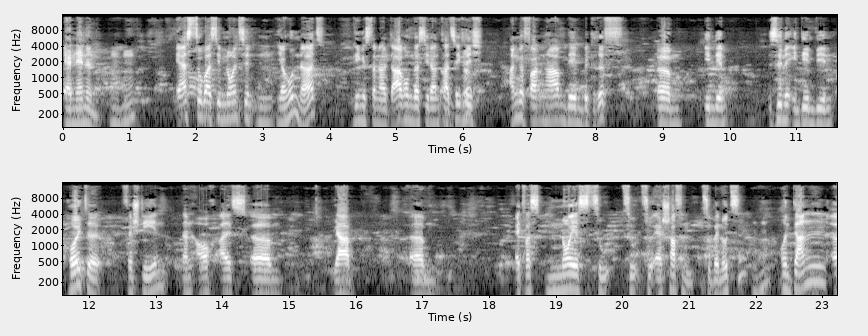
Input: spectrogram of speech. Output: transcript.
ernennen. Mhm. Erst sowas im 19. Jahrhundert ging es dann halt darum, dass sie dann tatsächlich angefangen haben, den Begriff ähm, in dem Sinne, in dem wir ihn heute verstehen, dann auch als ähm, ja, ähm, etwas Neues zu, zu, zu erschaffen, zu benutzen. Und dann äh,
